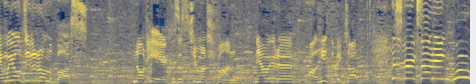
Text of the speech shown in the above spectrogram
and we all did it on the bus. Not here because it's too much fun. Now we're gonna. Oh, here's the big top. This is very exciting! Woo!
